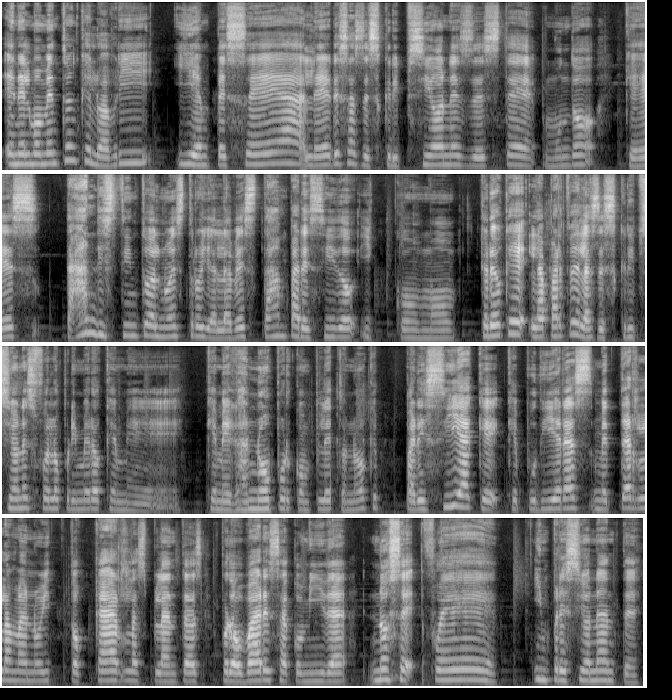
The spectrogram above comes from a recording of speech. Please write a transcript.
en el momento en que lo abrí y empecé a leer esas descripciones de este mundo que es tan distinto al nuestro y a la vez tan parecido y como creo que la parte de las descripciones fue lo primero que me, que me ganó por completo, ¿no? Que parecía que, que pudieras meter la mano y tocar las plantas, probar esa comida, no sé, fue impresionante.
